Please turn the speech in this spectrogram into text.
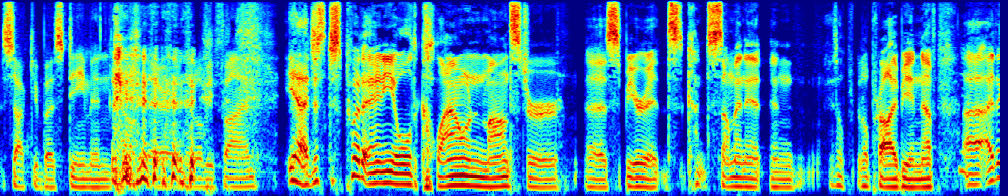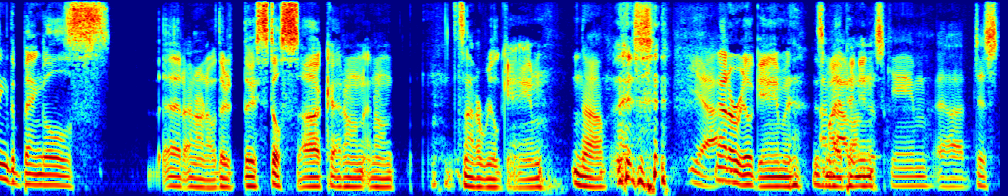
succubus demon out there, and it'll be fine. Yeah, just just put any old clown monster uh, spirit, summon it, and it'll it'll probably be enough. Uh, I think the Bengals. Uh, I don't know. They they still suck. I don't. I don't. It's not a real game. No, It's yeah, not a real game. Is I'm my out on opinion. this game. Uh, just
